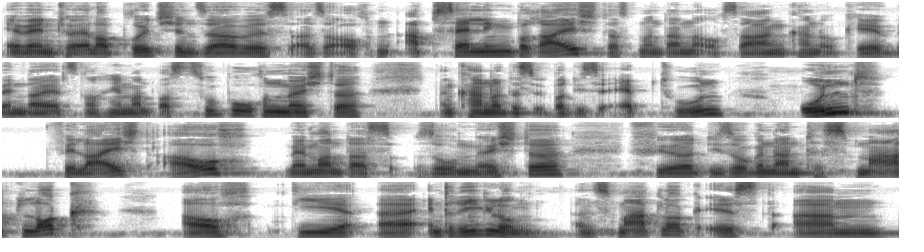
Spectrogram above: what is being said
eventueller Brötchenservice, also auch ein Upselling-Bereich, dass man dann auch sagen kann, okay, wenn da jetzt noch jemand was zubuchen möchte, dann kann er das über diese App tun. Und vielleicht auch, wenn man das so möchte, für die sogenannte Smart Lock auch die äh, Entriegelung. Ein Smart Lock ist ähm,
